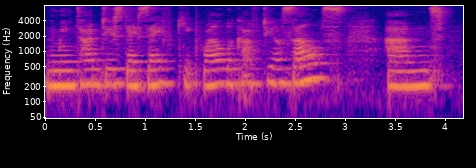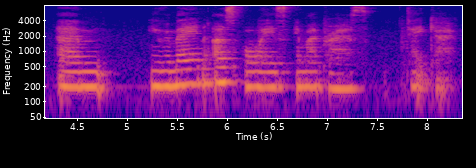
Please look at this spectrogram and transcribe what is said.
In the meantime, do stay safe, keep well, look after yourselves, and um, you remain, as always, in my prayers. Take care.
